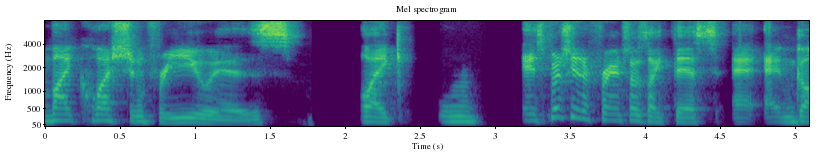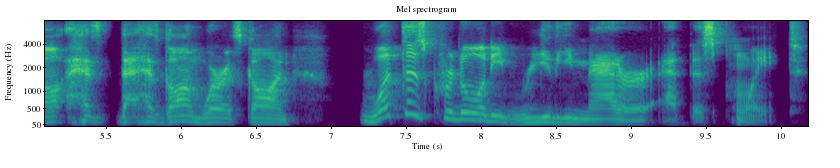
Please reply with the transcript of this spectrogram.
my question for you is like especially in a franchise like this and, and gone has that has gone where it's gone. What does credulity really matter at this point?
